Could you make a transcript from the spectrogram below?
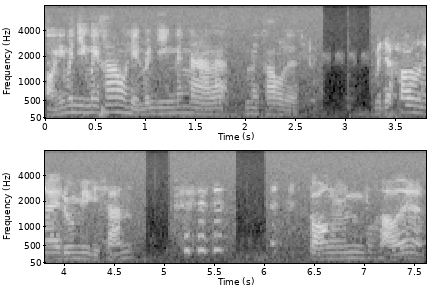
ของนี้มันยิงไม่เข้า เห็นมันยิงตั้งนานละไม่เข้าเลย มันจะเข้ายังไงดูมีกี่ชั้น กองมันภูเขาเลยเนี่ย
